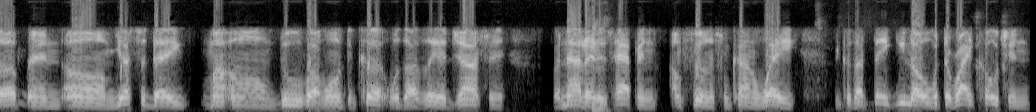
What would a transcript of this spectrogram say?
up. And um, yesterday, my um dude who I wanted to cut was Isaiah Johnson. But now that it's happened, I'm feeling some kind of way because I think you know with the right coaching,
